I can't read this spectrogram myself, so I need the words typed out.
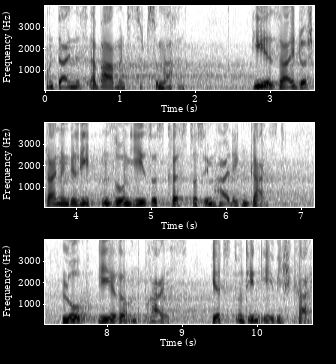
und deines Erbarmens zu machen Dir sei durch deinen geliebten Sohn Jesus Christus im Heiligen Geist Lob, Ehre und Preis, jetzt und in Ewigkeit.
